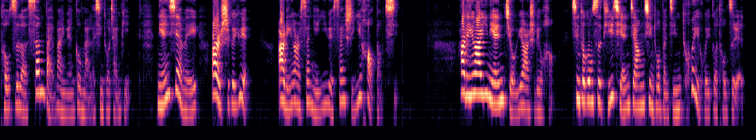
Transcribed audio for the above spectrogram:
投资了三百万元购买了信托产品，年限为二十个月，二零二三年一月三十一号到期。二零二一年九月二十六号，信托公司提前将信托本金退回各投资人，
